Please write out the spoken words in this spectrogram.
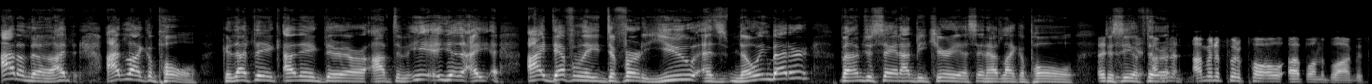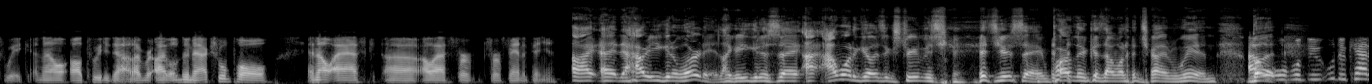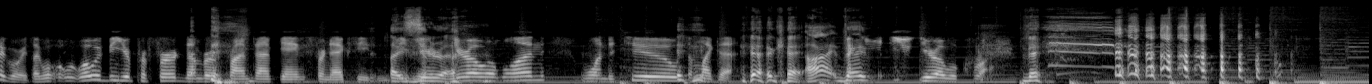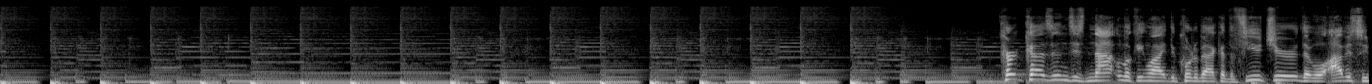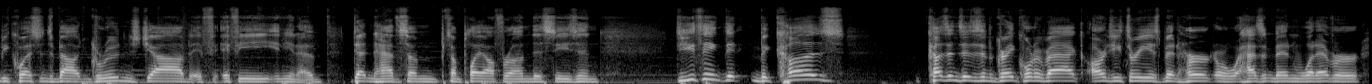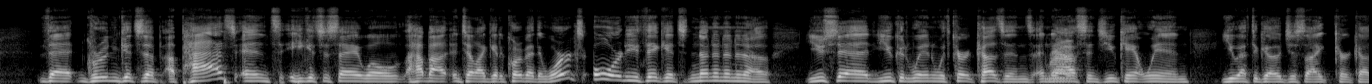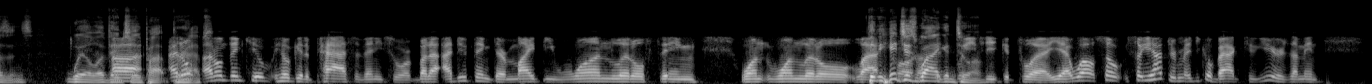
I don't know. I'd I'd like a poll because I think I think there are optim. yeah, I I definitely defer to you as knowing better, but I'm just saying I'd be curious and I'd like a poll to see if there. I'm gonna, I'm gonna put a poll up on the blog this week, and I'll I'll tweet it out. I, I will do an actual poll, and I'll ask uh, I'll ask for for fan opinion. I, how are you going to word it? Like, are you going to say I, I want to go as extreme as, as you're saying? Partly because I want to try and win, Uh, but we'll, we'll do we'll do categories. Like, what, what would be your preferred number of primetime games for next season? Like You zero. zero or one, one to two, something like that. okay, all right, very, Zero will crush. very Kirk Cousins is not looking like the quarterback of the future. There will obviously be questions about Gruden's job if if he you know doesn't have some some playoff run this season. Do you think that because Cousins isn't a great quarterback, RG three has been hurt or hasn't been whatever, that Gruden gets a, a pass and he gets to say, well, how about until I get a quarterback that works? Or do you think it's no, no, no, no, no? You said you could win with Kirk Cousins, and now since you can't win, you have to go just like Kirk Cousins will eventually, Uh, pop, I don't. I don't think he'll he'll get a pass of any sort. But I, I do think there might be one little thing, one one little. Last Did he hitch his wagon to him? He could play. Yeah. Well, so so you have to if you go back two years. I mean,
